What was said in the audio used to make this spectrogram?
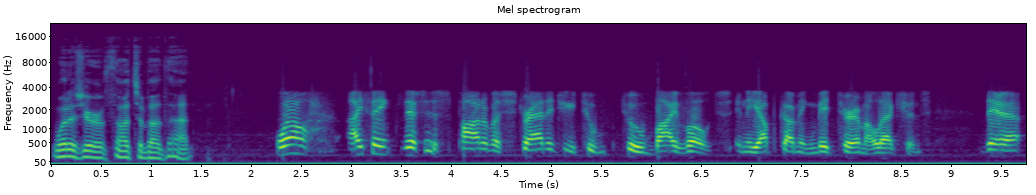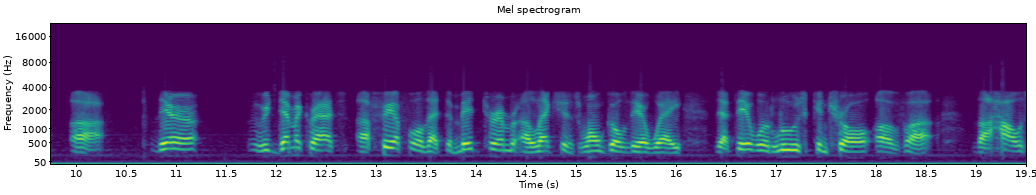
what is your thoughts about that? Well, I think this is part of a strategy to to buy votes in the upcoming midterm elections. They're uh, they're Democrats are fearful that the midterm elections won't go their way. that they will lose control of uh, the House,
